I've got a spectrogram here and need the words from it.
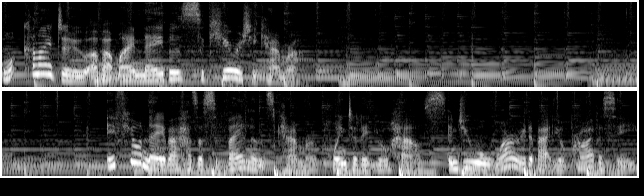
What can I do about my neighbour's security camera? If your neighbour has a surveillance camera pointed at your house and you are worried about your privacy,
